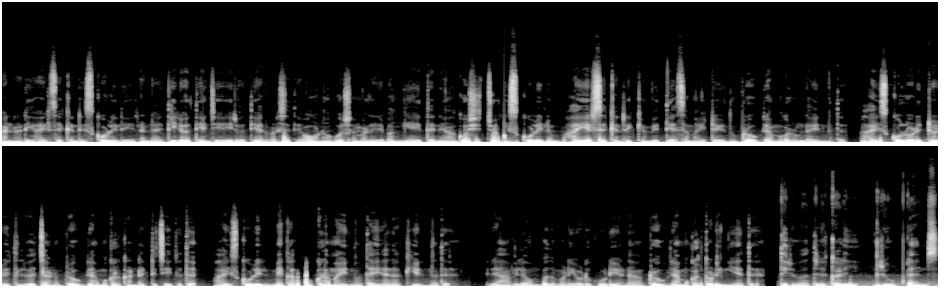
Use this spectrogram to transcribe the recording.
കണ്ണാടി ഹയർ സെക്കൻഡറി സ്കൂളിലെ രണ്ടായിരത്തി ഇരുപത്തിയഞ്ച് ഇരുപത്തിയാറ് വർഷത്തെ ഓണാഘോഷം വളരെ ഭംഗിയായി തന്നെ ആഘോഷിച്ചു. ഈ സ്കൂളിനും ഹയർ സെക്കൻഡറിക്കും വ്യത്യാസമായിട്ടായിരുന്നു പ്രോഗ്രാമുകൾ ഉണ്ടായിരുന്നത്. ഹൈസ്കൂൾ ഓഡിറ്റോറിയത്തിൽ വെച്ചാണ് പ്രോഗ്രാമുകൾ കണ്ടക്ട് ചെയ്തത്. ഹൈസ്കൂളിൽ മെഗാ പൂക്കളമായിരുന്നു തയ്യാറാക്കിയിരുന്നത്. രാവിലെ ഒമ്പത് മണിയോട് കൂടിയാണ് പ്രോഗ്രാമുകൾ തുടങ്ങിയത്. Thiruvathirakali group dance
